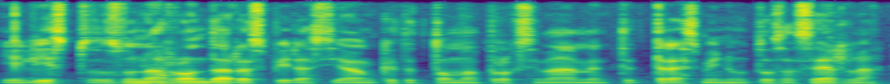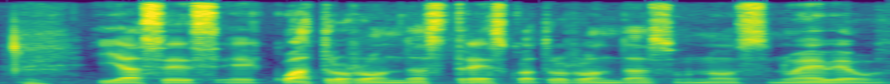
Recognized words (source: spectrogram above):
y listo. Es una ronda de respiración que te toma aproximadamente tres minutos hacerla y haces eh, cuatro rondas, tres, cuatro rondas, unos nueve o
